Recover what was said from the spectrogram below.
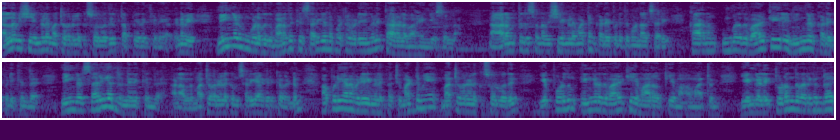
நல்ல விஷயங்களை மற்றவர்களுக்கு சொல்வதில் தப்பேதும் கிடையாது. எனவே நீங்கள் உங்களது மனதுக்கு சரியானப்பட்ட விடயங்களை தாராளமாக இங்கே சொல்லலாம். நான் ஆரம்பத்தில் சொன்ன விஷயங்களை மட்டும் கடைபிடித்துக் கொண்டால் சரி. காரணம் உங்களது வாழ்க்கையிலே நீங்கள் கடைபிடிக்கின்ற நீங்கள் சரி என்று நினைக்கின்ற ஆனால் அது மற்றவர்களுக்கும் சரியாக இருக்க வேண்டும். அப்படியான விடயங்களை பற்றி மட்டுமே மற்றவர்களுக்கு சொல்வது எப்பொழுதும் எங்களது வாழ்க்கையை ஆரோக்கியமாக மாற்றும். எங்களை தொடர்ந்து வருகின்ற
